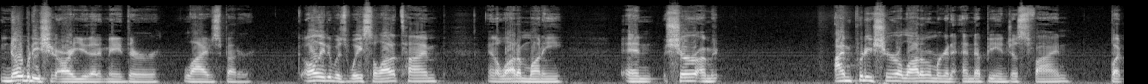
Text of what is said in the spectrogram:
nobody should argue that it made their lives better. All they did was waste a lot of time and a lot of money. And sure, I'm I'm pretty sure a lot of them are going to end up being just fine, but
